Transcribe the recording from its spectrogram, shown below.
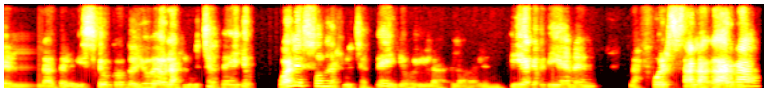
en la televisión, cuando yo veo las luchas de ellos, cuáles son las luchas de ellos y la, la valentía que tienen, la fuerza, la garra.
